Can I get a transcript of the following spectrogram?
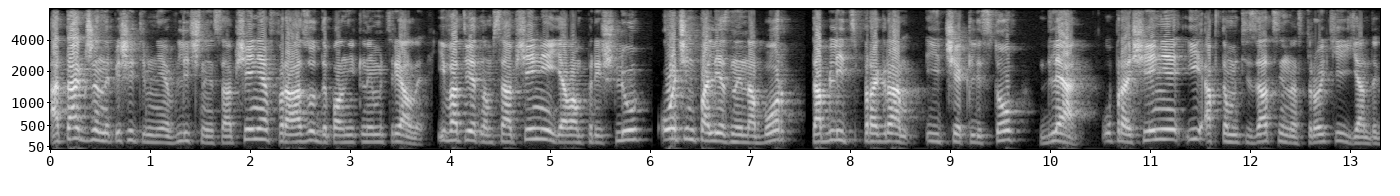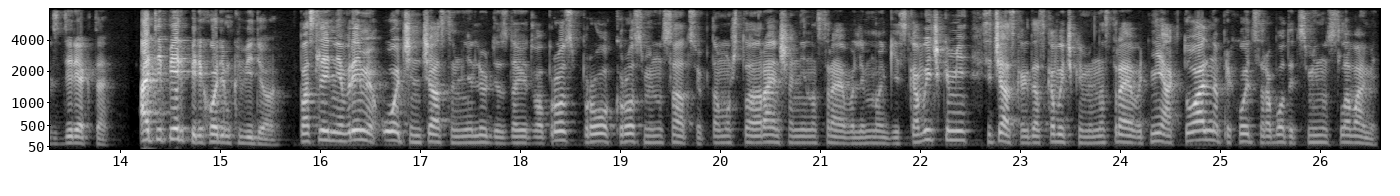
а также напишите мне в личные сообщения фразу «дополнительные материалы», и в ответном сообщении я вам пришлю очень полезный набор таблиц программ и чек-листов для упрощения и автоматизации настройки Яндекс Директа. А теперь переходим к видео последнее время очень часто мне люди задают вопрос про кросс-минусацию, потому что раньше они настраивали многие с кавычками, сейчас, когда с кавычками настраивать не актуально, приходится работать с минус-словами.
